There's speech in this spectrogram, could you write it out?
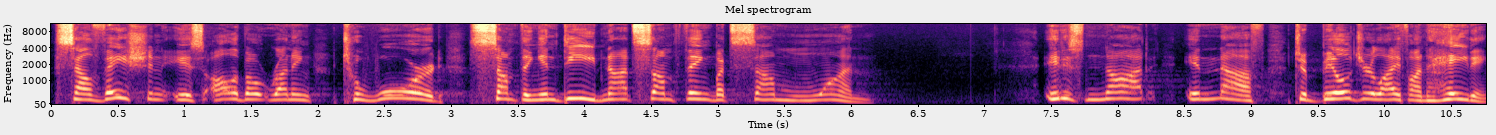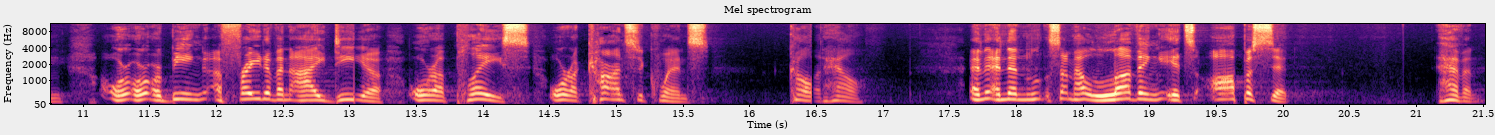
Salvation is all about running toward something. Indeed, not something, but someone. It is not enough to build your life on hating or, or, or, being afraid of an idea or a place or a consequence. Call it hell. And, and then somehow loving its opposite, heaven.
